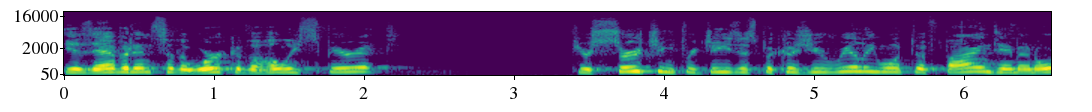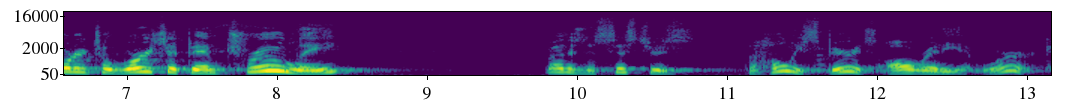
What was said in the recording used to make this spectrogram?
is evidence of the work of the Holy Spirit. If you're searching for Jesus because you really want to find him in order to worship him truly, brothers and sisters, the Holy Spirit's already at work.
